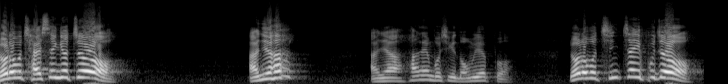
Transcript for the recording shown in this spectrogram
여러분 잘생겼죠? 아니야? 아니야. 한해 보시기 너무 예뻐. 여러분 진짜 이쁘죠?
